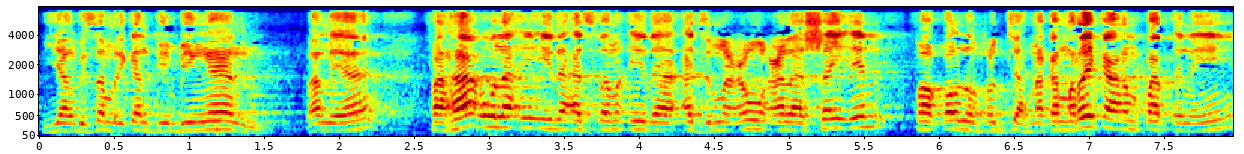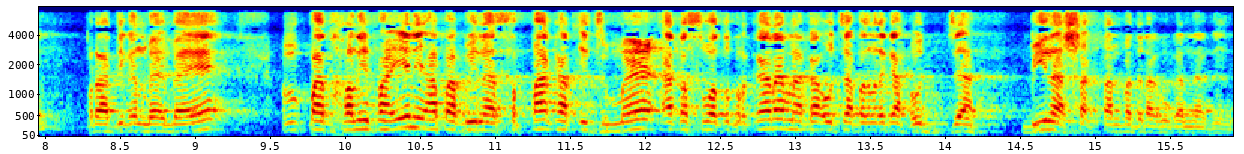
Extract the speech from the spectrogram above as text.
yang bisa memberikan bimbingan. Paham ya? Fahaula'i idza idza ajma'u ala syai'in faqalu hujjah. Maka mereka empat ini, perhatikan baik-baik, empat khalifah ini apabila sepakat ijma' atas suatu perkara maka ucapan mereka hujjah bila syak tanpa diragukan lagi.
